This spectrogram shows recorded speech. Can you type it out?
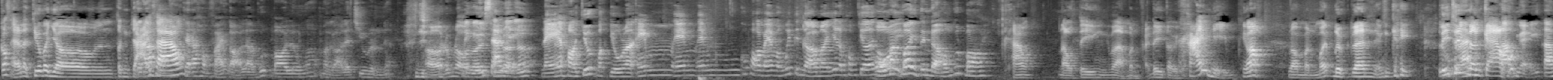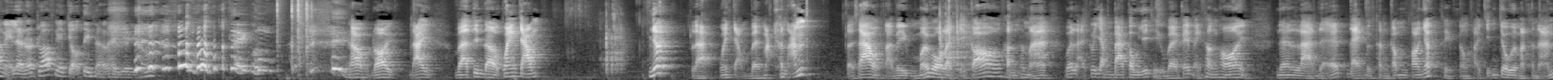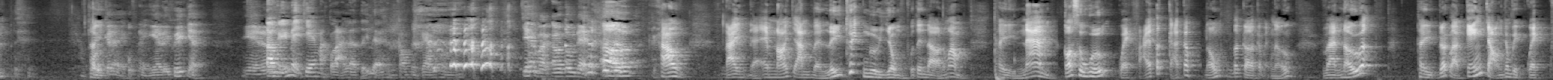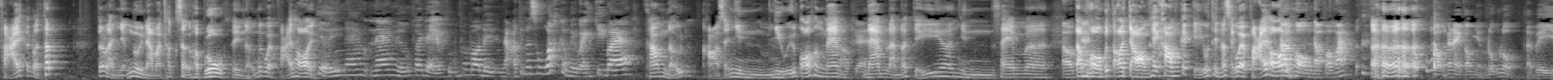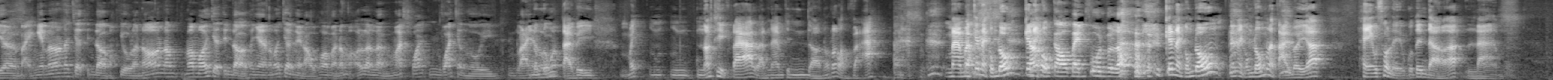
Có thể là chưa bao giờ từng Cái trải đó sao? không- cái đó không phải gọi là good boy luôn á mà gọi là children á. Ờ đúng rồi Mày nghĩ sao vậy? đó. nè hồi trước mặc dù là em em em thôi mà em vẫn biết Tinder mà chỉ là không chơi ủa thôi mới gì Tinder không good boy. Không đầu tiên là mình phải đi từ khái niệm hiểu không? Rồi mình mới được ra những cái lý thuyết À, nâng cao. tao nghĩ tao nghĩ là nó drop ngay chỗ Tinder là gì? Thiệt luôn. Không rồi đây và Tinder quan trọng nhất là quan trọng về mặt hình ảnh. Tại sao? Tại vì mới vô là chỉ có hình thôi mà với lại có dăm ba câu giới thiệu về cái bản thân thôi nên là để đạt được thành công to nhất thì cần phải chỉnh chu về mặt hình ảnh. Thì Thôi cái này khúc này nghe lý thuyết nha. Nghe nó tao nghĩ mày che mặt lại là tỷ lệ thành công mày cao hơn. Che mặt auto đẹp. Ờ. Không. Đây để em nói cho anh về lý thuyết người dùng của Tinder đúng không? Thì nam có xu hướng quẹt phải tất cả các đúng tất cả các bạn nữ. Và nữ thì rất là kén chọn trong việc quẹt phải tức là thích tức là những người nào mà thật sự hợp gu thì nữ mới quẹt phải thôi. Vậy nam nam thì cũng phải đẹp cũng phải body này nọ chứ nó xấu quắc rồi mày quẹt chi ba? Không nữ họ sẽ nhìn nhiều yếu tố hơn nam. Ok. nam là nó chỉ ờ, nhìn xem ờ, Ok. tâm hồn của to tròn hay không cái kiểu thì nó sẽ quẹt phải thôi. Tâm hồn đập vào mắt. Không cái này công nhận đúng luôn. Tại vì ờ, bạn em nó nó chơi tinder mặc dù là nó nó nó mới chơi tinder thôi nha nó mới chơi ngày đầu thôi mà nó mở lên là match quá quá trời người like nó đúng luôn đúng á. Tại vì mấy nói thiệt ra là nam trên Tinder nó rất là vả. Mà mà cái này cũng đúng. Cái này cũng câu ben full vừa cái này cũng đúng. Cái này cũng đúng là tại vì á theo số liệu của Tinder á là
